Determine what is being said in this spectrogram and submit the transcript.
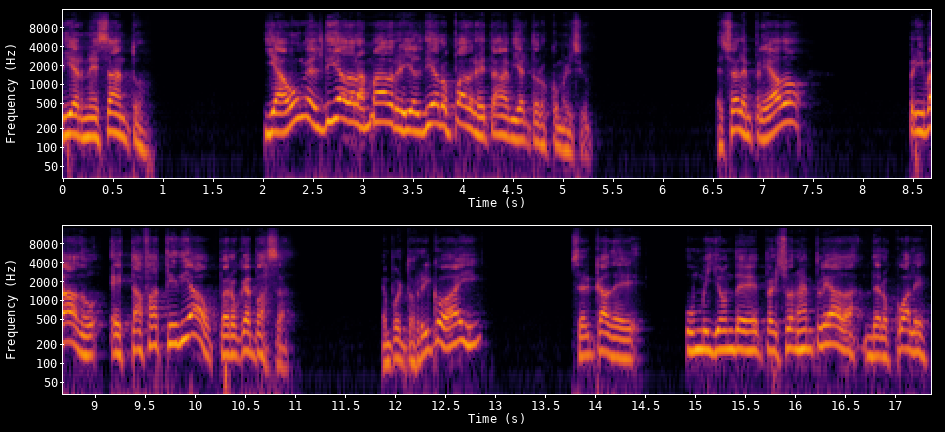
Viernes Santo. Y aún el Día de las Madres y el Día de los Padres están abiertos los comercios. Eso el empleado privado está fastidiado. Pero ¿qué pasa? En Puerto Rico hay cerca de un millón de personas empleadas, de los cuales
